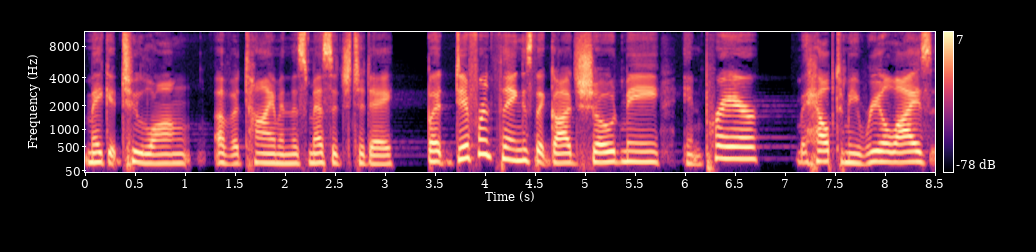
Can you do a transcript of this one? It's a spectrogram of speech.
make it too long of a time in this message today. But different things that God showed me in prayer helped me realize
